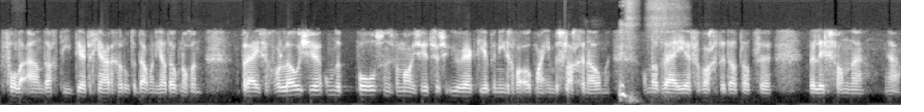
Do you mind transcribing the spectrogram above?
volle aandacht. Die 30-jarige Rotterdammer die had ook nog een prijzig horloge om de pols. Dat is een mooi Zwitsers uurwerk. Die hebben we in ieder geval ook maar in beslag genomen. omdat wij eh, verwachten dat dat eh, wellicht van eh, ja,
